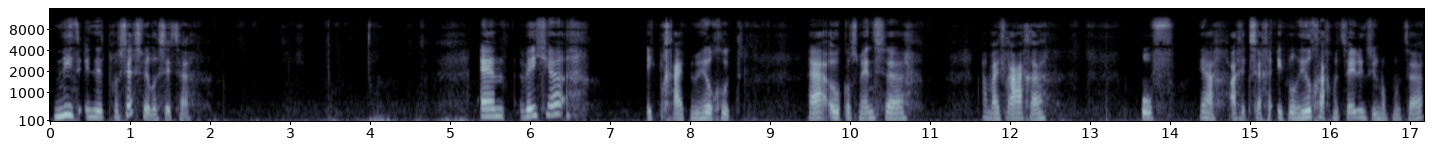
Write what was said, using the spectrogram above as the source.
niet in dit proces willen zitten. En weet je, ik begrijp hem heel goed. ook als mensen aan mij vragen of ja, eigenlijk zeggen: Ik wil heel graag mijn tweelingzin ontmoeten.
